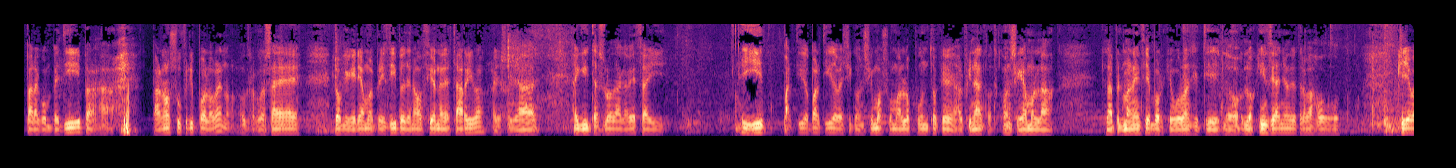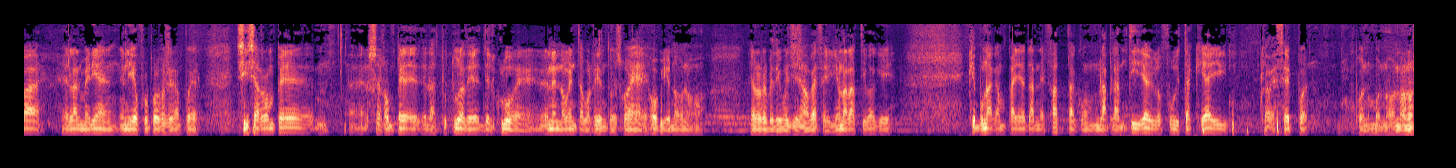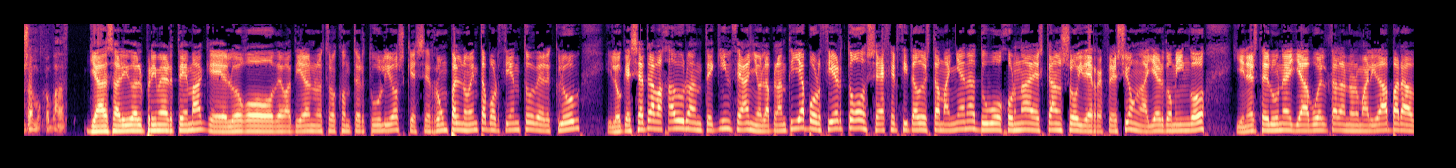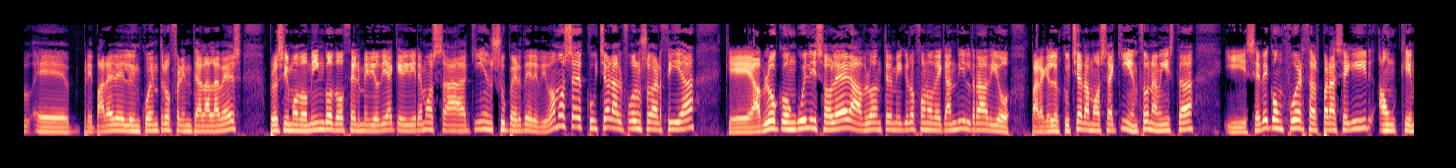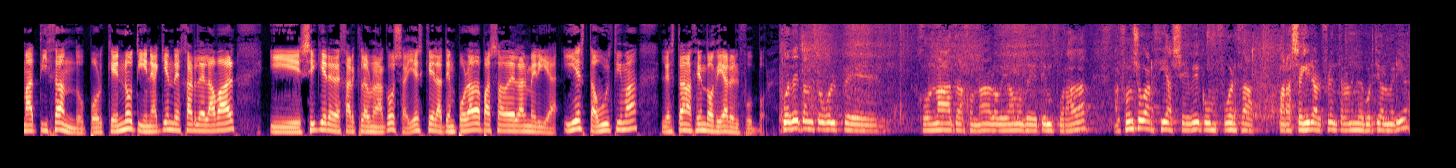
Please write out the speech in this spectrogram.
para competir, para, para no sufrir por lo menos. Otra cosa es lo que queríamos al principio, tener opciones de estar arriba. Eso ya hay que quitárselo de la cabeza y, y partido a partido a ver si conseguimos sumar los puntos que al final consigamos la, la permanencia porque vuelvo a insistir, los, 15 años de trabajo que lleva el Almería en, Liga Fútbol Profesional, pues si se rompe, eh, se rompe la estructura del club en, el 90%, eso es obvio, no, no ya lo he repetido muchísimas veces, y es una lástima que, que por una campaña tan nefasta con la plantilla y los futbolistas que hay, que a veces pues, pues no, no, no somos capaces. Ya ha salido el primer tema que luego debatirán nuestros contertulios, que se rompa el 90% del club y lo que se ha trabajado durante 15 años. La plantilla, por cierto, se ha ejercitado esta mañana, tuvo jornada de descanso y de reflexión ayer domingo y en este lunes ya ha vuelta a la normalidad para eh, preparar el encuentro frente al Alavés próximo domingo 12 del mediodía que viviremos aquí en Super Derby. Vamos a escuchar a Alfonso García que habló con Willy Soler, habló ante el micrófono de Candil Radio para que lo escuchara aquí en zona mixta y se ve con fuerzas para seguir, aunque matizando, porque no tiene a quién dejarle la aval y sí quiere dejar claro una cosa, y es que la temporada pasada de la Almería y esta última le están haciendo odiar el fútbol. Puede tanto golpe jornada tras jornada, lo veíamos de temporada, ¿Alfonso García se ve con fuerza para seguir al frente de la Unión Deportiva de Almería?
